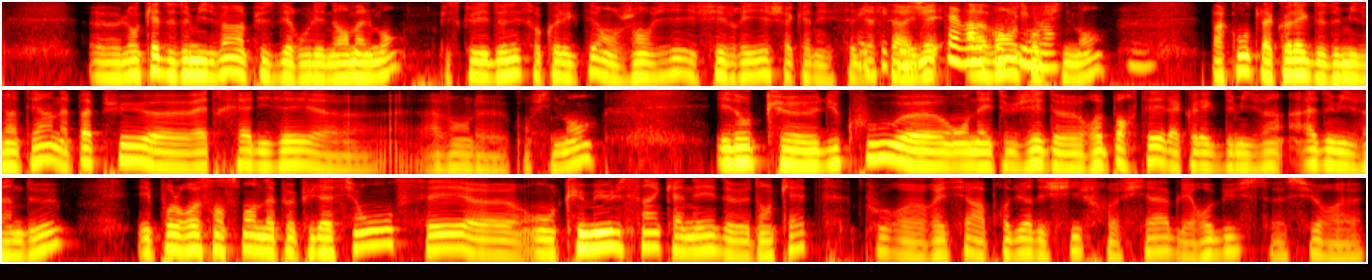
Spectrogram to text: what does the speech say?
L'enquête de 2020 a pu se dérouler normalement, puisque les données sont collectées en janvier et février chaque année. C'est-à-dire que c'est juste avant, le confinement. Mmh. Par contre, la collecte de 2021 n'a pas pu être réalisée avant le confinement. Et donc, du coup, on a été obligé de reporter la collecte 2020 à 2022. Et pour le recensement de la population, c'est euh, on cumule cinq années d'enquête pour euh, réussir à produire des chiffres fiables et robustes sur euh,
